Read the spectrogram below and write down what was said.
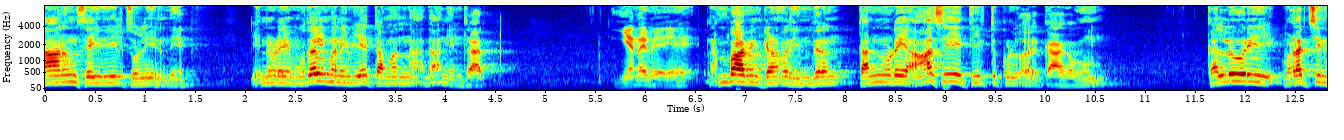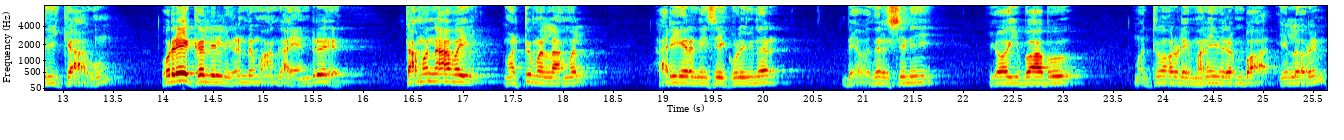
நானும் செய்தியில் சொல்லியிருந்தேன். என்னுடைய முதல் மனைவியே தமன்னா தான் என்றார். எனவே ரம்பாவின் கணவர் இந்திரன் தன்னுடைய ஆசையை தீர்த்து கொள்வதற்காகவும் கல்லூரி வளர்ச்சி நிதிக்காகவும் ஒரே கல்லில் இரண்டு மாங்காய் என்று தமன்னாவை மட்டுமல்லாமல் ஹரிஹரன் இசை குழுவினர் தேவதர்ஷினி யோகி பாபு மற்றும் அவருடைய மனைவி ரம்பா எல்லோரையும்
